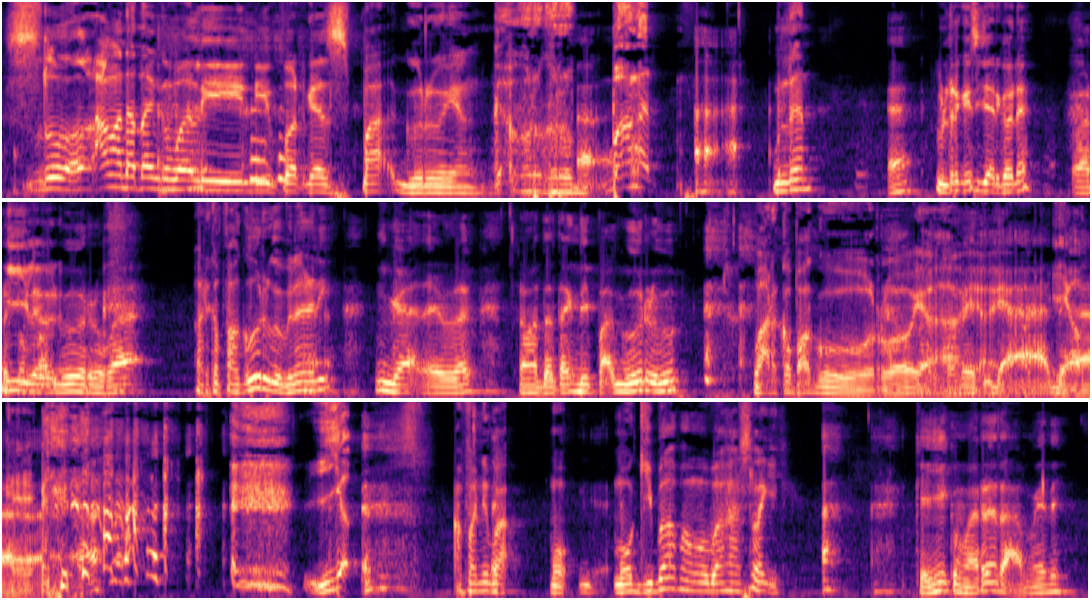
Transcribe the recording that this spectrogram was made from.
Selamat datang kembali di podcast Pak Guru yang gak guru-guru banget. Beneran? Eh? Bener gak sih jargonnya? Warkop Gila, Pak. Guru, Pak. Warkop Pak Guru gue bilang tadi. Enggak, saya bilang selamat datang di Pak Guru. Warkop Pak Guru, oh, ya, ya, tidak ya, ada. ya, oke. Iya. Apa nih Pak? Mau mau gibah apa mau bahas lagi? Ah, kayaknya kemarin rame deh.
